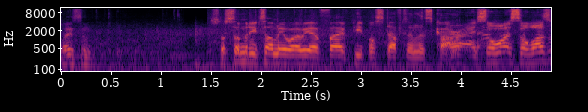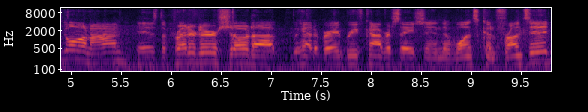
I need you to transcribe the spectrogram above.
Listen. So somebody tell me why we have five people stuffed in this car. All right. So what? So what's going on is the predator showed up. We had a very brief conversation. Then once confronted,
